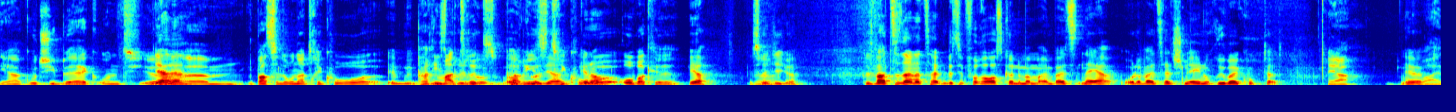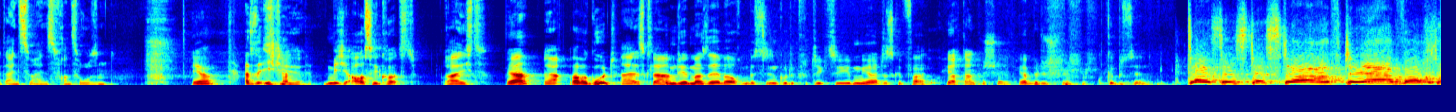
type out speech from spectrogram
ja, Gucci-Bag und hier, Ja, ja. ähm, Barcelona-Trikot, Ähm, Paris- Madrid, Trikot, Paris-Trikot, ja, genau. Overkill. Ja, ist richtig, ja. Das war zu seiner Zeit ein bisschen voraus, könnte man meinen, weil es, naja, oder weil es halt schnell noch rübergeguckt hat. Ja, Ja. war halt 1 zu 1 Franzosen. Ja, also ich habe mich ausgekotzt. Reicht. Ja? Ja. War aber gut. Alles klar. Um dir mal selber auch ein bisschen gute Kritik zu geben, mir hat das gefallen. ja, danke schön. Ja, bitteschön. Gut bisschen. Das ist der Stuff der Woche.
